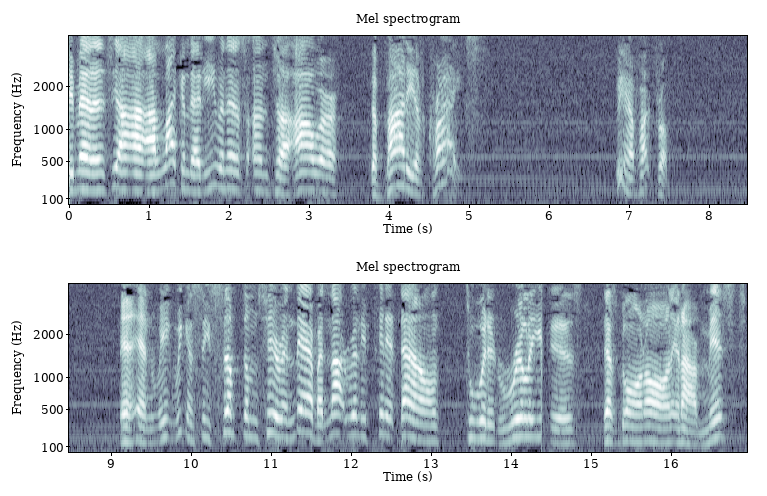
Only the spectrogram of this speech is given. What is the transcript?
Amen. And see, I, I liken that even as unto our, the body of Christ. We have heart trouble. And, and we, we can see symptoms here and there, but not really pin it down to what it really is that's going on in our midst,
